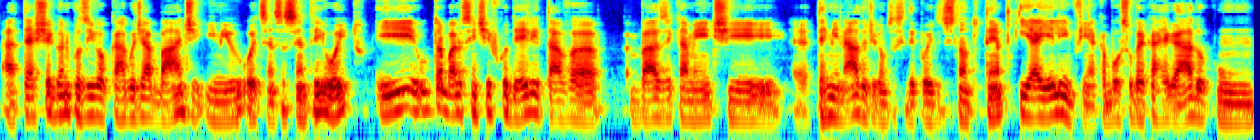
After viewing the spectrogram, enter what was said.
Até chegando inclusive ao cargo de abade em 1868. E o trabalho científico dele estava basicamente é, terminado, digamos assim, depois de tanto tempo. E aí ele, enfim, acabou sobrecarregado com,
